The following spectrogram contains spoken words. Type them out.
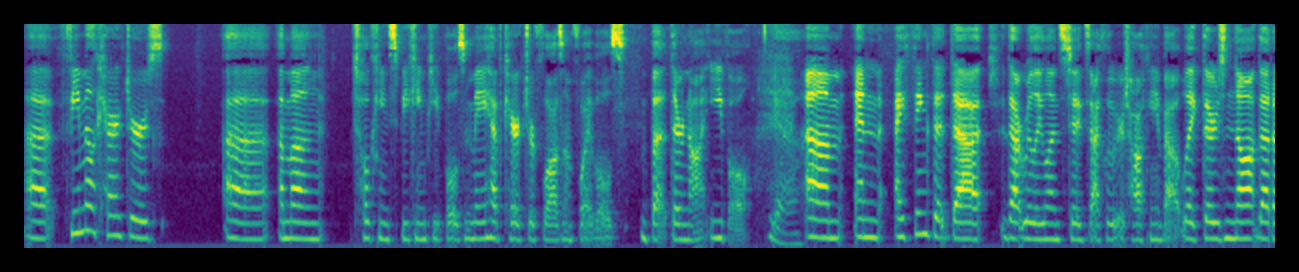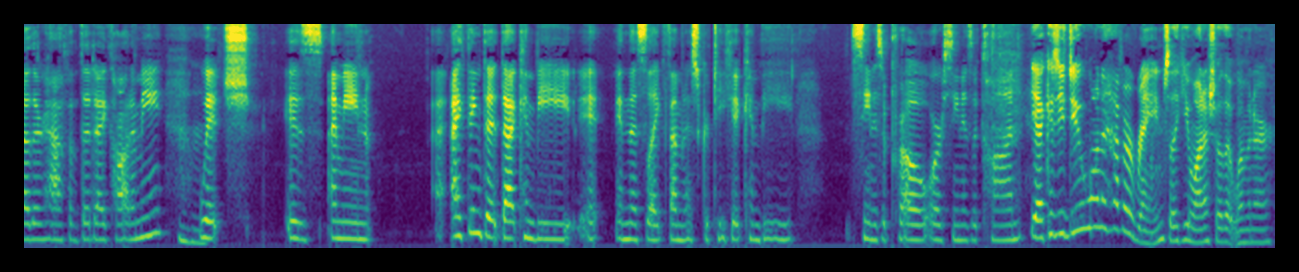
Uh, female characters uh, among Tolkien speaking peoples may have character flaws and foibles, but they're not evil. yeah. Um, and I think that, that that really lends to exactly what you're talking about. Like, there's not that other half of the dichotomy, Mhm. which is, I mean, I I think that that can be in this like feminist critique. It can be seen as a pro or seen as a con. Yeah, because you do want to have a range. Like you want to show that women are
